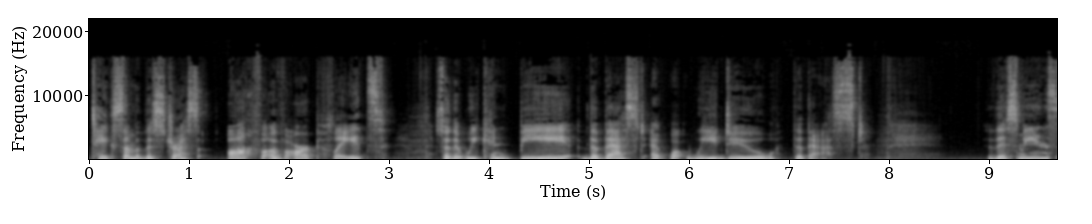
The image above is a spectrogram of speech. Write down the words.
takes some of the stress off of our plates so that we can be the best at what we do the best. This means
